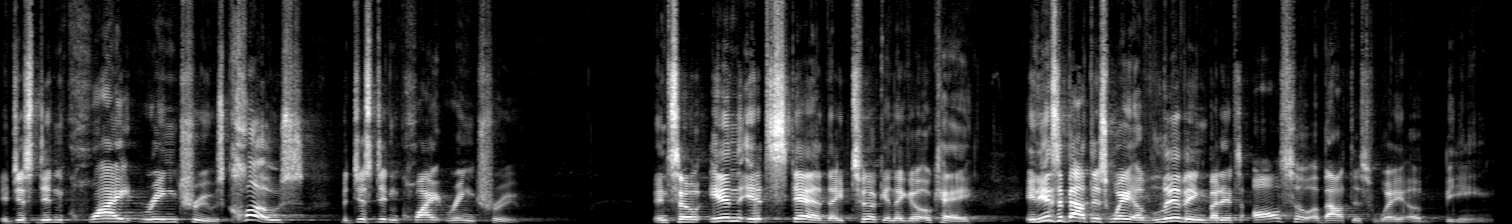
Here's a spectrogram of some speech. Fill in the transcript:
It just didn't quite ring true. It was close, but just didn't quite ring true. And so, in its stead, they took and they go, okay, it is about this way of living, but it's also about this way of being.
